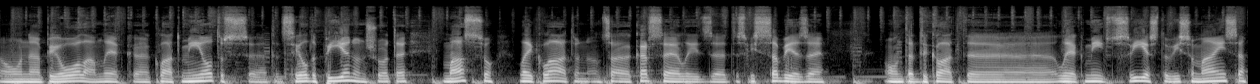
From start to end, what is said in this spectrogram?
Un pie olām liek klāt miltus, tad silda pienu un šo masu liek klāt un, un karsē līdz tas viss sabiezē. Un tad klāt liek mīkstu sviestu, visu maisa.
